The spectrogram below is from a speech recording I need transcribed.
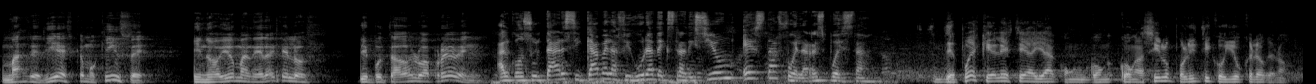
más de 10, como 15. Y no ha manera que los diputados lo aprueben. Al consultar si cabe la figura de extradición, esta fue la respuesta. Después que él esté allá con, con asilo político, yo creo que no.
